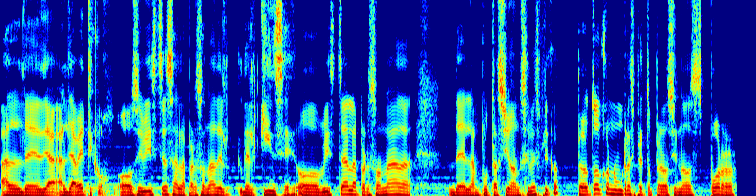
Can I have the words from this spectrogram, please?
al de- al diabético, o si viste a la persona del, del 15, o viste a la persona de la amputación, ¿sí me explico? Pero todo con un respeto, pero si no es por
